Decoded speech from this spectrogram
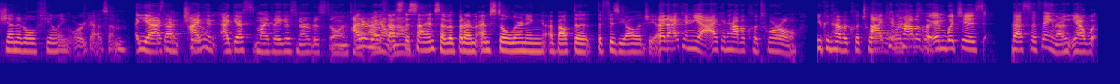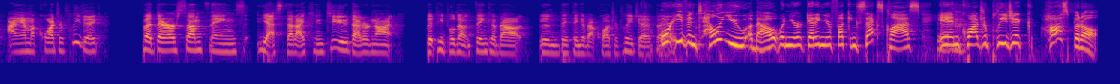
genital feeling orgasm. yeah, I can. I can. I guess my vagus nerve is still intact. I don't know if that's know. the science of it, but I'm I'm still learning about the the physiology of But it. I can. Yeah, I can have a clitoral. You can have a clitoral. I can have a, orgasm. and which is that's the thing though. You know, I am a quadriplegic, but there are some things, yes, that I can do that are not that people don't think about. And they think about quadriplegia, but or even tell you about when you're getting your fucking sex class in quadriplegic hospital.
